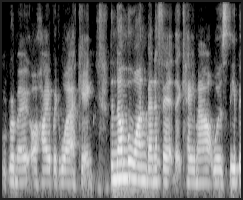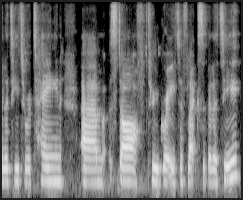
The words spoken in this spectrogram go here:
remote or hybrid working? The number one benefit that came out was the ability to retain um, staff through greater flexibility.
